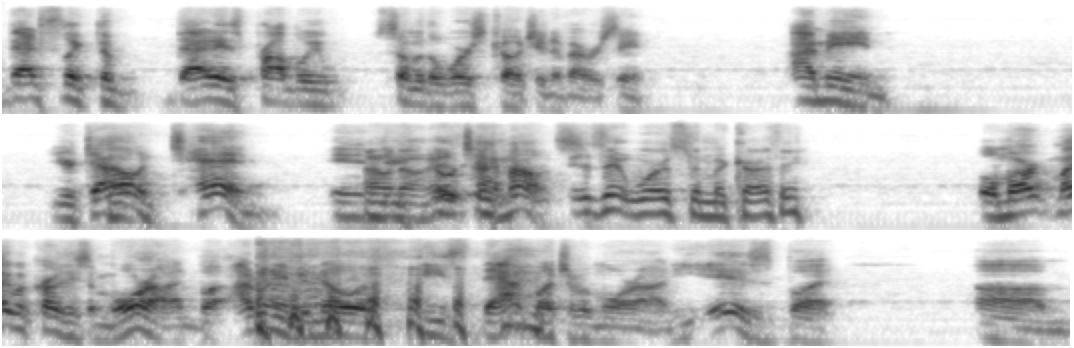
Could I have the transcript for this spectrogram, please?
That's like the that is probably some of the worst coaching I've ever seen. I mean, you're down 10 And Oh, no. no Is- is- timeouts. Is it worse than McCarthy? well, Mark, Mike McCarthy's a moron, but I don't even know if he's that much of a moron. He is, but um,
